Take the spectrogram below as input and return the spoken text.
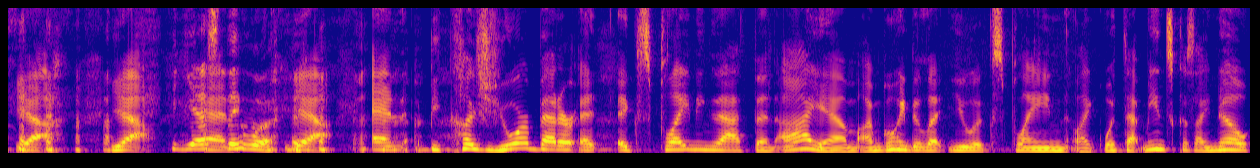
yeah, yeah. Yes, And- they would. Yeah, and because you're better at explaining that than I am, I'm going to let you explain like what that means because I know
